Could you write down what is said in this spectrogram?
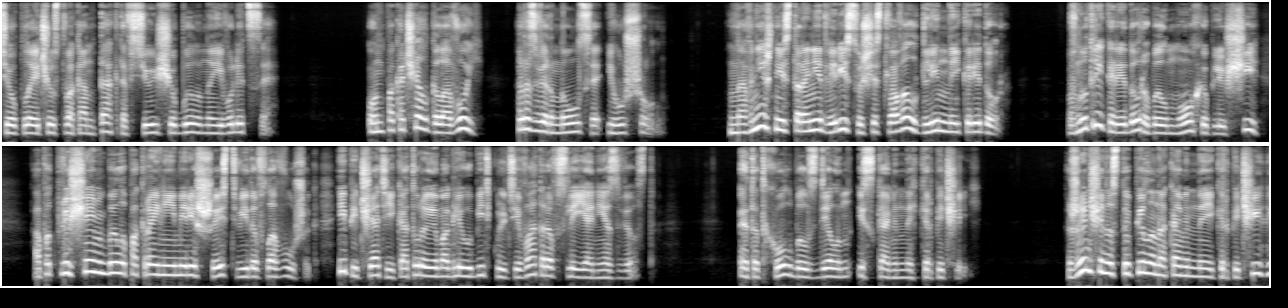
Теплое чувство контакта все еще было на его лице. Он покачал головой, развернулся и ушел. На внешней стороне двери существовал длинный коридор. Внутри коридора был мох и плющи, а под плющами было по крайней мере шесть видов ловушек и печатей, которые могли убить культиваторов слияния звезд. Этот холл был сделан из каменных кирпичей. Женщина ступила на каменные кирпичи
